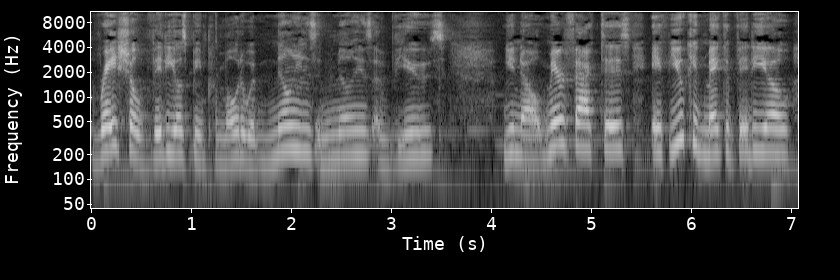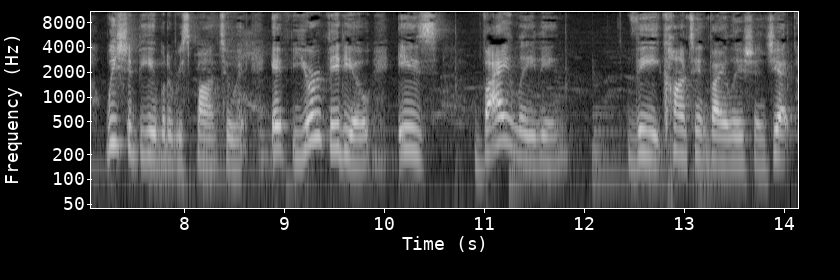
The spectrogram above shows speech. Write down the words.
racial videos being promoted with millions and millions of views. You know, mere fact is, if you can make a video, we should be able to respond to it. If your video is violating the content violations, yet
